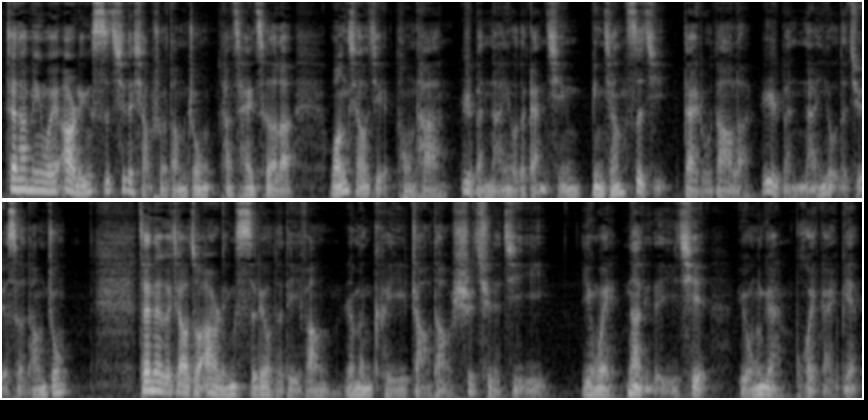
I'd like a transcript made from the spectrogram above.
在他名为《二零四七》的小说当中，他猜测了王小姐同她日本男友的感情，并将自己带入到了日本男友的角色当中。在那个叫做“二零四六”的地方，人们可以找到失去的记忆。因为那里的一切永远不会改变。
